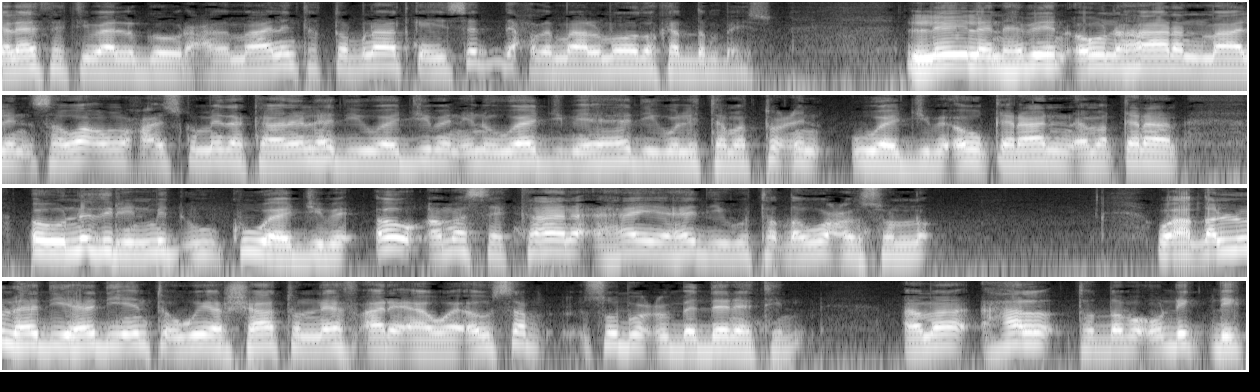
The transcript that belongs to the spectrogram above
halaathati baa la gowracda maalinta tobnaadka iyo saddexda maalmoodoo ka dambeyso leylan habeen ow nahaaran maalin sawaan waxaa isku mida kaana alhadyu waajiban inuu waajib yahay hadyigu litamatucin u waajibay ow qiraanin ama qiraan ow nadrin mid uu ku waajibay ow amase kaana ahaya hadyigu tadawucan sunno wa aqalul hadyi inta ugu yar shaatu neef ari ah waay ow subucu badanatin ama hal toddoba u dhig dhig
